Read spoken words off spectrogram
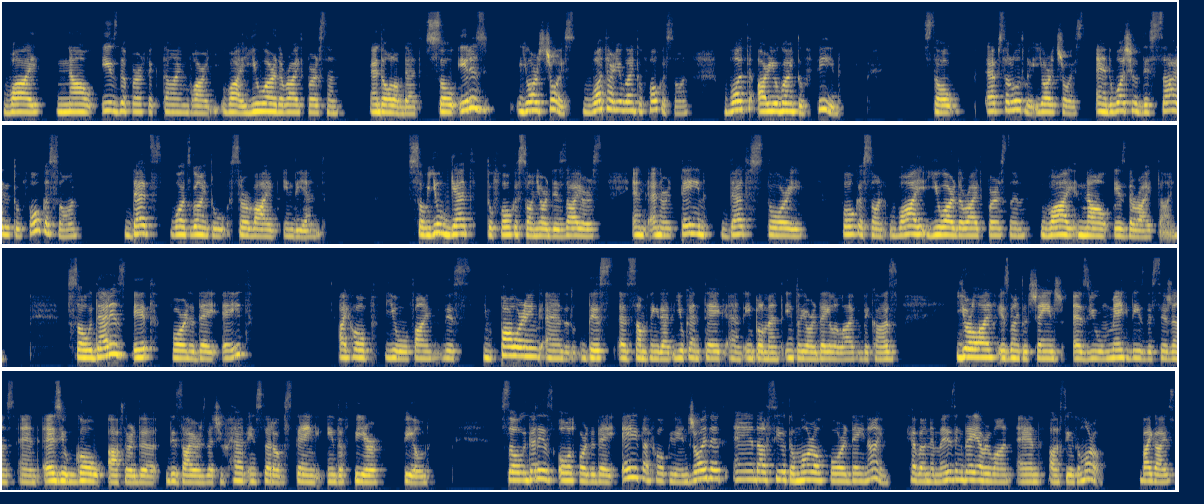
why now is the perfect time why why you are the right person and all of that. So it is your choice. What are you going to focus on? What are you going to feed? So absolutely your choice. And what you decide to focus on that's what's going to survive in the end so you get to focus on your desires and entertain that story. Focus on why you are the right person, why now is the right time. So that is it for the day eight. I hope you find this empowering and this as something that you can take and implement into your daily life because your life is going to change as you make these decisions and as you go after the desires that you have instead of staying in the fear field. So that is all for the day eight. I hope you enjoyed it, and I'll see you tomorrow for day nine. Have an amazing day, everyone, and I'll see you tomorrow. Bye, guys.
